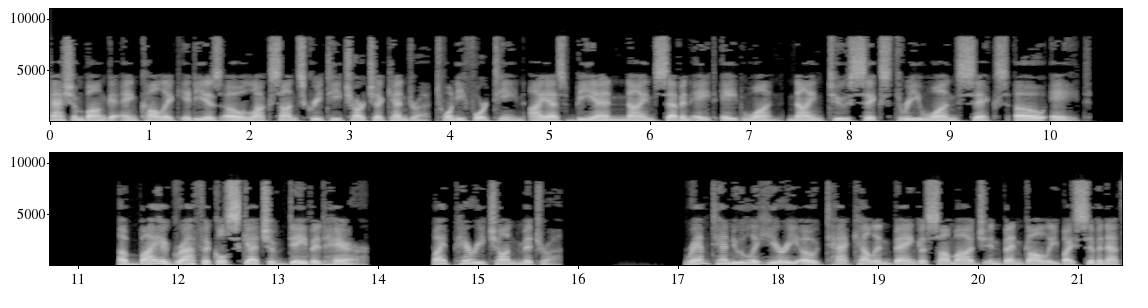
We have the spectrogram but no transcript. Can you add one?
Paschimbanga Anchalik Itihas o Laksanskriti Charcha Kendra 2014 ISBN 978-81-926316-0-8. A Biographical Sketch of David Hare, by Peary Chand Mitra. Ramtanu Lahiri o Tatkalan Banga Samaj in Bengali by Sivanath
